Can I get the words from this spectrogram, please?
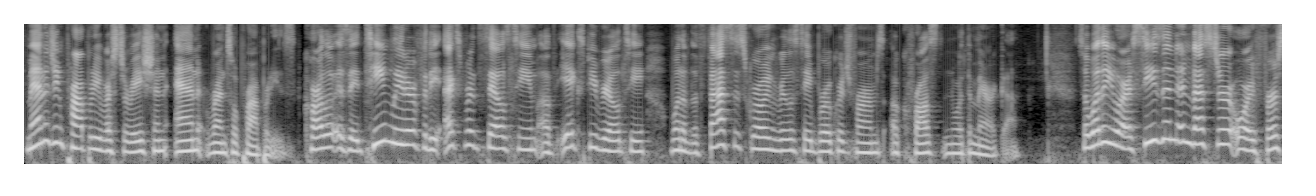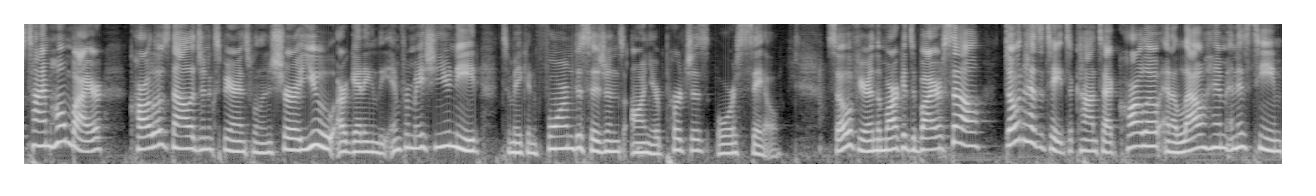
managing property restoration, and rental properties. Carlo is a team leader for the expert sales team of eXp Realty, one of the fastest growing real estate brokerage firms across North America. So, whether you are a seasoned investor or a first time homebuyer, Carlo's knowledge and experience will ensure you are getting the information you need to make informed decisions on your purchase or sale. So, if you're in the market to buy or sell, don't hesitate to contact Carlo and allow him and his team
